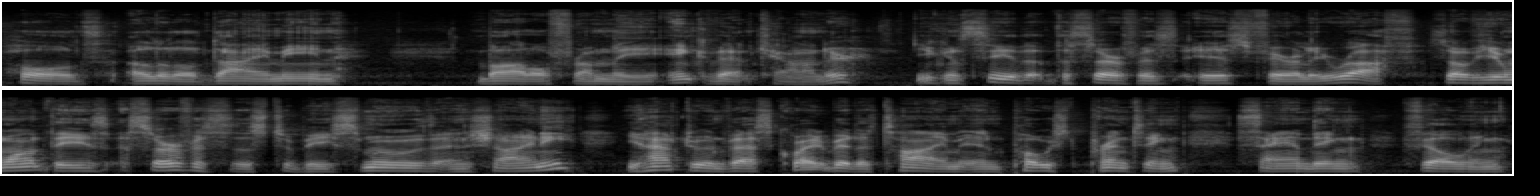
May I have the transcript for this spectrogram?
holds a little diamine bottle from the Inkvent calendar, you can see that the surface is fairly rough. So if you want these surfaces to be smooth and shiny, you have to invest quite a bit of time in post-printing, sanding, filling,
